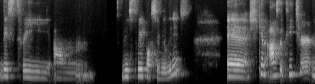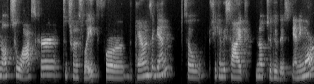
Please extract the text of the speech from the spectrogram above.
these three um, these three possibilities. She can ask the teacher not to ask her to translate for the parents again, so she can decide not to do this anymore.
